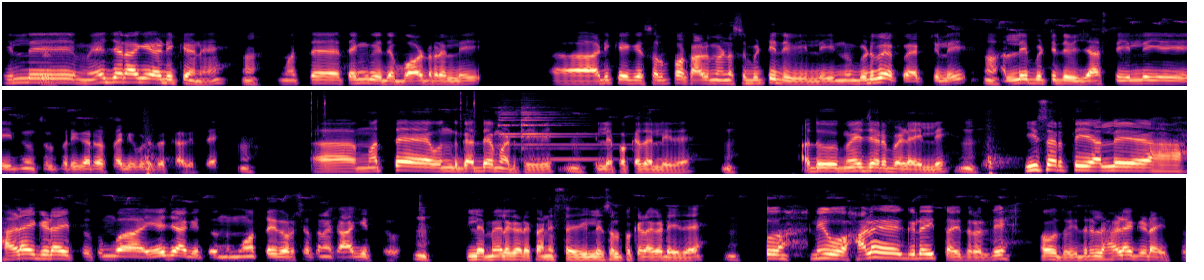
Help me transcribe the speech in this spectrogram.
ಇಲ್ಲಿ ಮೇಜರ್ ಆಗಿ ಅಡಿಕೆನೆ ಹ. ಮತ್ತೆ ತೆಂಗು ಇದೆ ಬಾರ್ಡರ್ ಅಲ್ಲಿ. ಆ, ಅಡಿಕೆಗೆ ಸ್ವಲ್ಪ ಕಾಳುಮೆಣಸು ಬಿಟ್ಟಿದೀವಿ ಇಲ್ಲಿ ಇನ್ನು ಬಿಡ್ಬೇಕು ಆಕ್ಚುಲಿ ಹ. ಅಲ್ಲಿ ಬಿಟ್ಟಿದೀವಿ ಜಾಸ್ತಿ ಇಲ್ಲಿ ಇನ್ನು ಸ್ವಲ್ಪ ರಿಗರಸ್ ಆಗಿ ಬಿಡ್ಬೇಕಾಗುತ್ತೆ. ಆ, ಮತ್ತೆ ಒಂದು ಗದ್ದೆ ಮಾಡ್ತೀವಿ. ಇಲ್ಲೇ ಪಕ್ಕದಲ್ಲಿ ಇದೆ ಹ್ಮ್. ಅದು ಮೇಜರ್ ಬೆಳೆ ಇಲ್ಲಿ ಹ್ಮ್. ಈ ಸರ್ತಿ ಅಲ್ಲಿ ಹ- ಹಳೆ ಗಿಡ ಇತ್ತು ತುಂಬಾ ಏಜ್ ಆಗಿತ್ತು ಒಂದು ಮೂವತ್ತೈದು ವರ್ಷ ತನಕ ಆಗಿತ್ತು ಹ್ಮ್. ಇಲ್ಲೇ ಮೇಲ್ಗಡೆ ಕಾಣಿಸ್ತಾ ಇದೆ ಇಲ್ಲಿ ಸ್ವಲ್ಪ ಕೆಳಗಡೆ ಇದೆ ನೀವು ಹಳೆ ಗಿಡ ಇತ್ತ ಇದರಲ್ಲಿ ಹೌದು ಇದ್ರಲ್ಲಿ ಹಳೆ ಗಿಡ ಇತ್ತು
